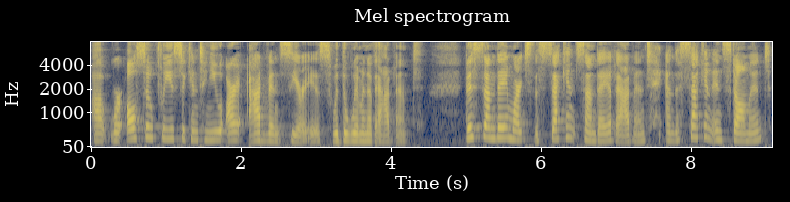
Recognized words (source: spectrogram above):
Uh, we're also pleased to continue our Advent series with the Women of Advent. This Sunday marks the second Sunday of Advent and the second installment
